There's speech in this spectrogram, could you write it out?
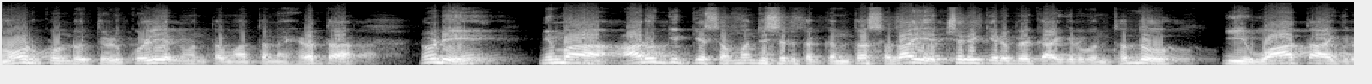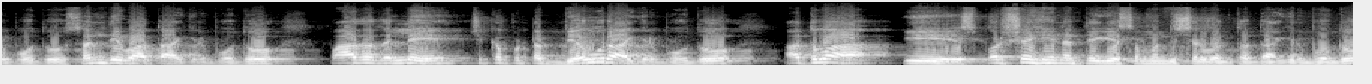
ನೋಡಿಕೊಂಡು ತಿಳ್ಕೊಳ್ಳಿ ಅನ್ನುವಂಥ ಮಾತನ್ನ ಹೇಳ್ತಾ, ನೋಡಿ, ನಿಮ್ಮ ಆರೋಗ್ಯಕ್ಕೆ ಸಂಬಂಧಿಸಿರತಕ್ಕಂಥ ಸದಾ ಎಚ್ಚರಿಕೆ ಇರಬೇಕಾಗಿರುವಂಥದ್ದು ಈ ವಾತ ಆಗಿರ್ಬೋದು ಸಂಧಿವಾತ ಆಗಿರ್ಬೋದು, ಪಾದದಲ್ಲಿ ಚಿಕ್ಕ ಪುಟ್ಟ ಬೆವರಾಗಿರ್ಬೋದು ಅಥವಾ ಈ ಸ್ಪರ್ಶಹೀನತೆಗೆ ಸಂಬಂಧಿಸಿರುವಂಥದ್ದಾಗಿರ್ಬೋದು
